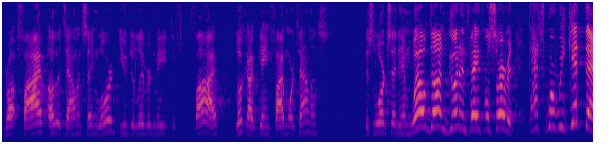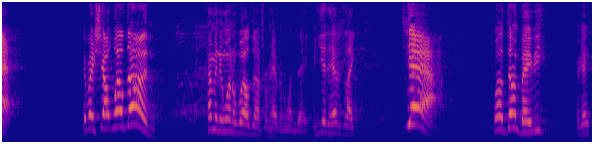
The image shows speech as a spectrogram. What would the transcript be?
brought five other talents, saying, Lord, you delivered me to five. Look, I've gained five more talents. His Lord said to him, Well done, good and faithful servant. That's where we get that. Everybody shout, Well done. How many want a well done from heaven one day? When you get to heaven, it's like, Yeah, well done, baby. Okay?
